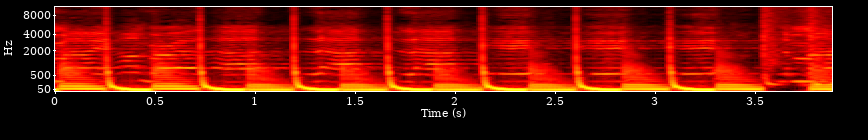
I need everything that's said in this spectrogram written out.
my umbrella, la la, eh eh eh, under my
